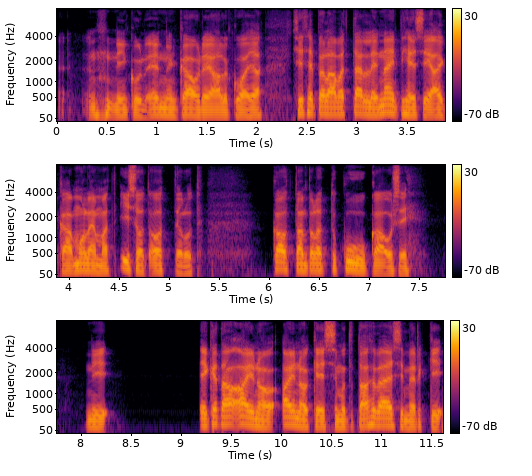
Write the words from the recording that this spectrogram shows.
niin kuin ennen kauden alkua. Ja sitten he pelaavat tälleen näin tiheisiä aikaa molemmat isot ottelut. Kautta on pelattu kuukausi. Niin eikä tämä ole ainoa, ainoa keissi, mutta tämä on hyvä esimerkki.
